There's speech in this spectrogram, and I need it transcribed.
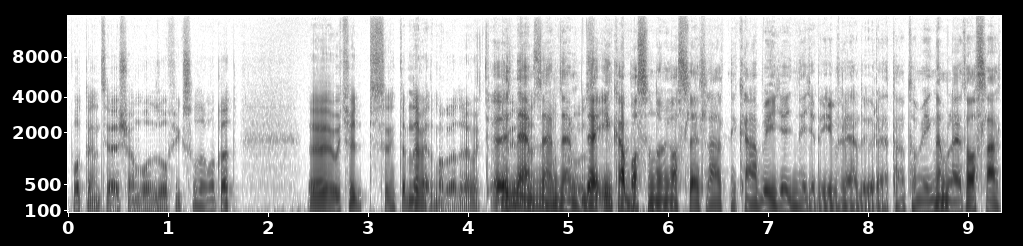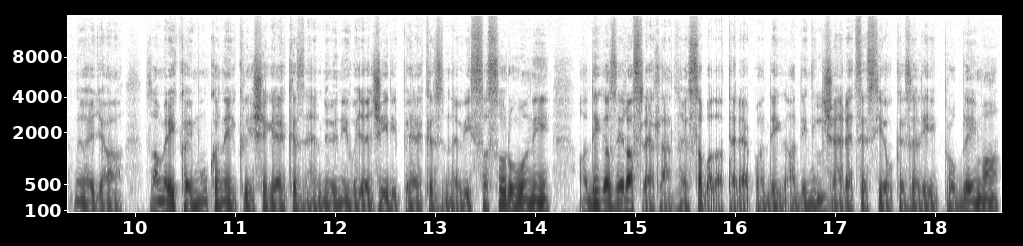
potenciálisan vonzó fixhozamokat. Úgyhogy szerintem neved magadra, hogy te Nem, nem, nem, de inkább azt mondom, hogy azt lehet látni kb. így egy negyed évre előre. Tehát amíg nem lehet azt látni, hogy az amerikai munkanélküliség elkezdene nőni, vagy a GDP elkezdene visszaszorulni, addig azért azt lehet látni, hogy szabad a terep, addig, addig mhm. nincsen recesszió közeli probléma,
